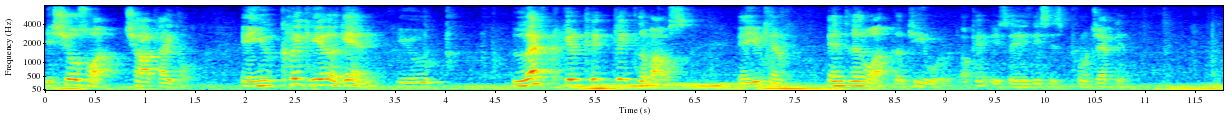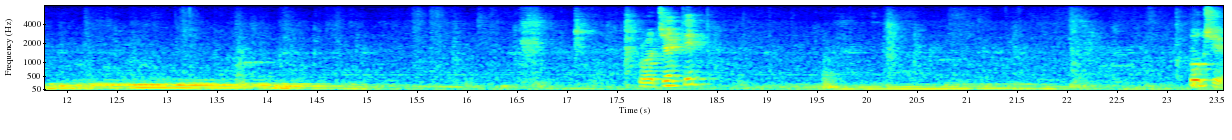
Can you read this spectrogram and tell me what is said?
it shows what? Chart title. And you click here again, you left click, click, click the mouse, and you can enter what? The keyword, okay? You say this is projected. Projected Bookshare.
